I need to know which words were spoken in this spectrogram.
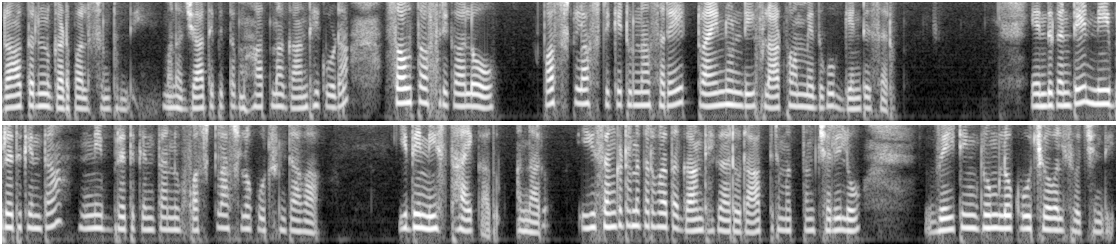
రాత్రులను గడపాల్సి ఉంటుంది. మన జాతిపిత మహాత్మా గాంధీ కూడా సౌత్ ఆఫ్రికాలో ఫస్ట్ క్లాస్ టికెట్ ఉన్నా సరే ట్రైన్ నుండి ప్లాట్ఫామ్ మీదకు గెంటేశారు. ఎందుకంటే నీ బ్రతికింత నీ బ్రతికింత నువ్వు ఫస్ట్ క్లాస్లో కూర్చుంటావా? ఇది నీ స్థాయి కాదు అన్నారు. ఈ సంఘటన తర్వాత గాంధీ గారు రాత్రి మొత్తం చలిలో వెయిటింగ్ రూమ్లో కూర్చోవలసి వచ్చింది.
